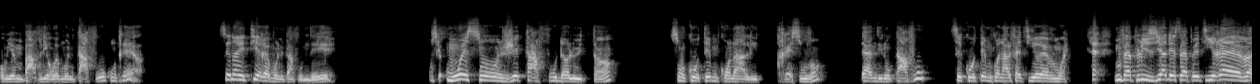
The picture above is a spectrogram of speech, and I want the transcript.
ou mwen mbavle ou mwen kafou, kontre ya. Se nan etire mwen kafou mdeye. Mwen sonje kafou dan le tan, son kote m kon ale tre souvan. Ya mdi nou kafou, se kote m kon ale fe ti rev mwen. Mwen fe plizye de se peti rev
